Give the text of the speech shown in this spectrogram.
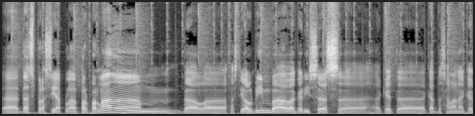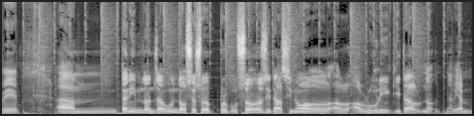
eh, despreciable. Per parlar de, del Festival Bimba a Vacarisses, eh, aquest eh, cap de setmana que ve, um, tenim doncs, un dels seus propulsors i tal, si no l'únic i tal, no, aviam,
